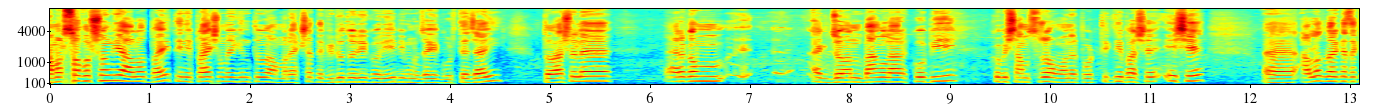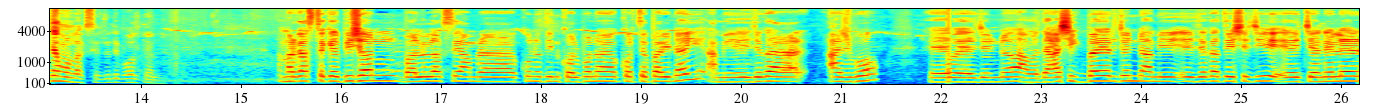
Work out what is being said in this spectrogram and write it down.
আমার সফর সঙ্গী আওলাদ ভাই, তিনি প্রায় সময় কিন্তু আমরা একসাথে ভিডিও তৈরি করি, বিভিন্ন জায়গায় ঘুরতে যাই। তো আসলে এরকম একজন বাংলার কবি কবি শামসুর রহমানের প্রত্যেক নিবাসে এসে আওলাদ ভাইয়ের কাছে কেমন লাগছে যদি বলতেন? আমার কাছ থেকে ভীষণ ভালো লাগছে, আমরা কোনো দিন কল্পনা করতে পারি নাই, আমি এই জায়গা আসব। এর জন্য আমাদের আশিক ভাইয়ের জন্য আমি এই জায়গাতে এসেছি এই চ্যানেলের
